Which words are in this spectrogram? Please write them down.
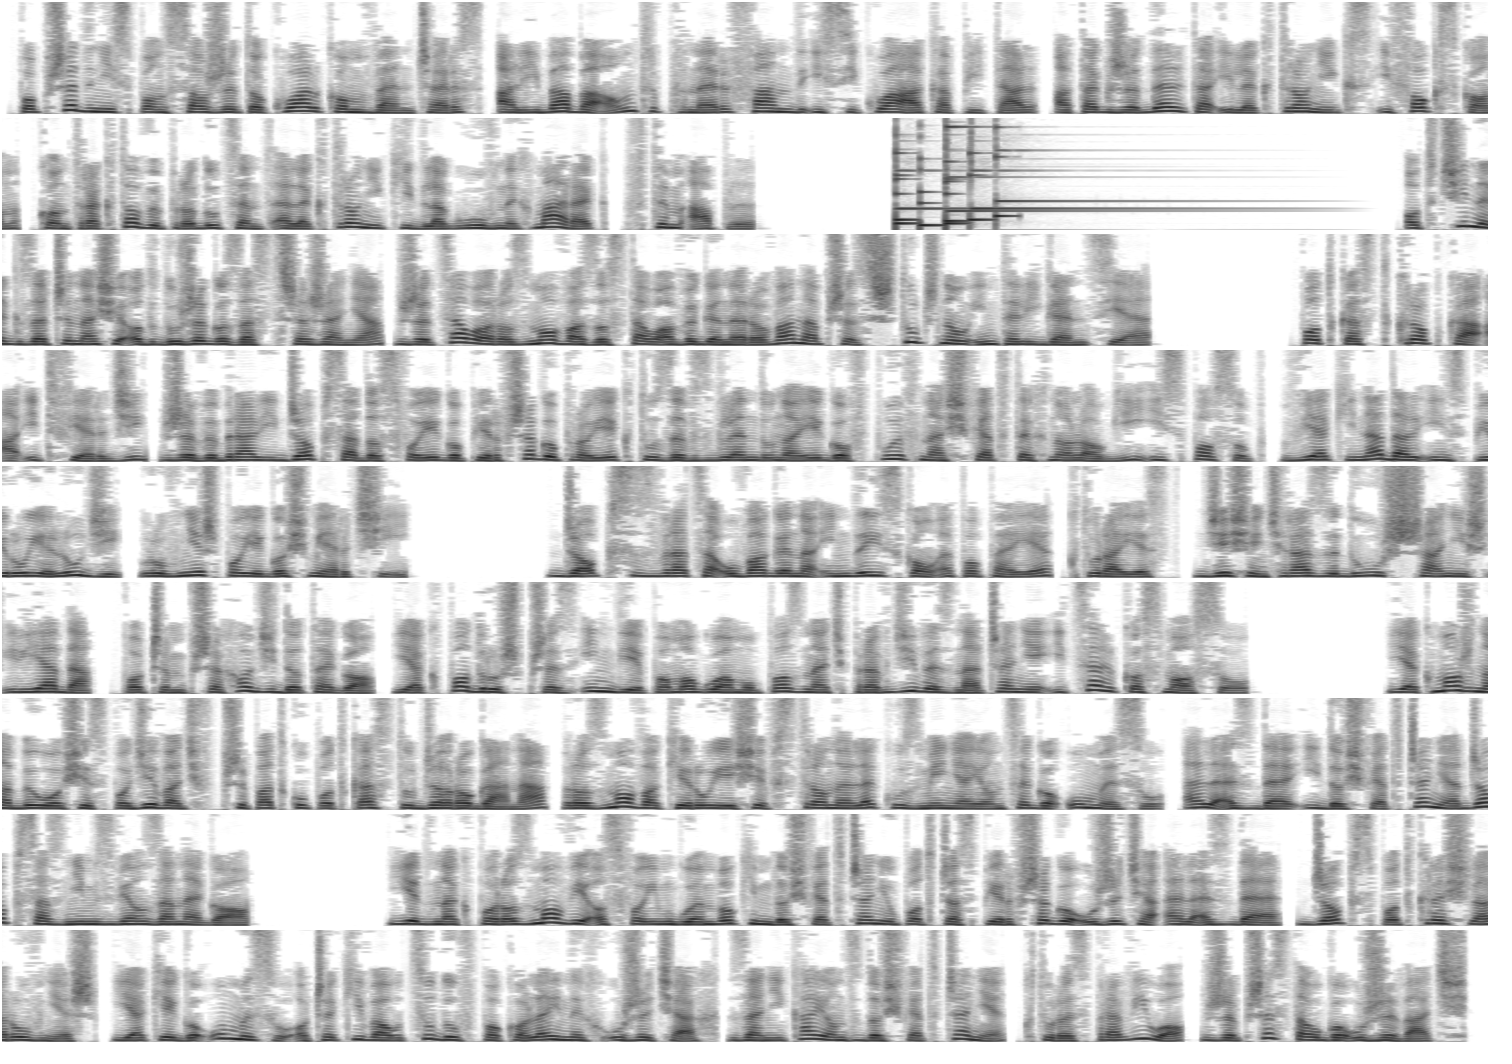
Poprzedni sponsorzy to Qualcomm Ventures, Alibaba Entrepreneur Fund i Sequoia Capital, a także Delta Electronics i Foxconn, kontraktowy producent elektroniki dla głównych marek, w tym Apple. Odcinek zaczyna się od dużego zastrzeżenia, że cała rozmowa została wygenerowana przez sztuczną inteligencję. Podcast.ai twierdzi, że wybrali Jobsa do swojego pierwszego projektu ze względu na jego wpływ na świat technologii i sposób, w jaki nadal inspiruje ludzi, również po jego śmierci. Jobs zwraca uwagę na indyjską epopeję, która jest 10 razy dłuższa niż Iliada, po czym przechodzi do tego, jak podróż przez Indię pomogła mu poznać prawdziwe znaczenie i cel kosmosu. Jak można było się spodziewać w przypadku podcastu Joe Rogana, rozmowa kieruje się w stronę leku zmieniającego umysł, LSD i doświadczenia Jobsa z nim związanego. Jednak po rozmowie o swoim głębokim doświadczeniu podczas pierwszego użycia LSD, Jobs podkreśla również, jak jego umysł oczekiwał cudów po kolejnych użyciach, zanikając doświadczenie, które sprawiło, że przestał go używać.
